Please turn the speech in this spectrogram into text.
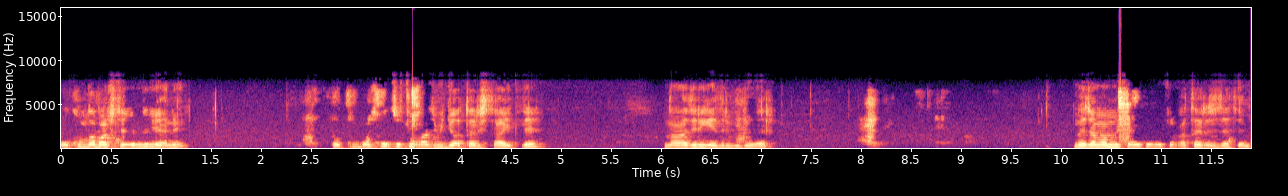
Okulda başlayabilir yani. Okul başlarsa çok az video atarız Sait'le. Nadir gelir videolar. Ne zaman müsait olursak atarız zaten.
